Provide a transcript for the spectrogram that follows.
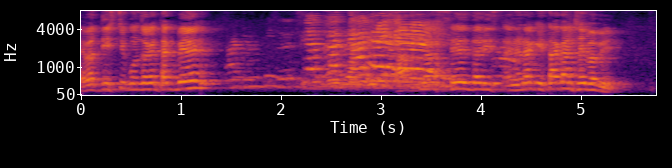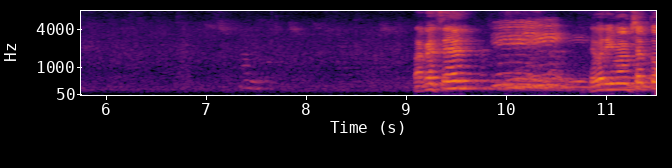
এবার দৃষ্টি কোন জায়গায় থাকবে? আপনার শেষদারি স্থানে নাকি? তাকান সেভাবে তাকাইছেন? এবার ইমাম সাহেব তো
